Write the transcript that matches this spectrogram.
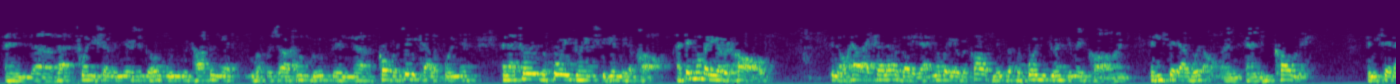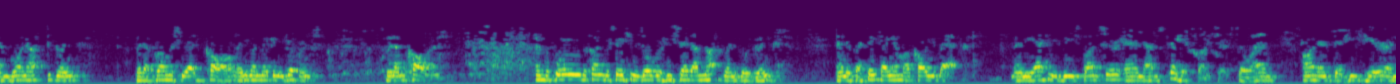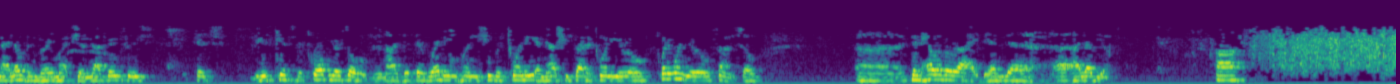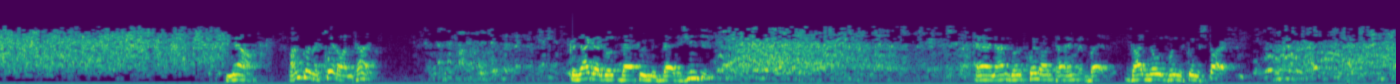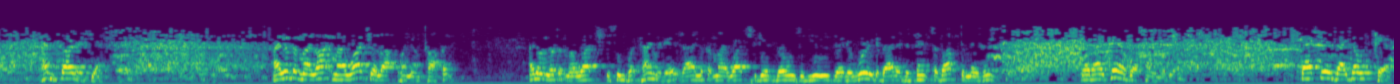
And uh, about 27 years ago, we were talking at what was our home group in uh, Culver City, California. And I told him before he drinks to give me a call. I think nobody ever called. You know, hell, I tell everybody that. Nobody ever calls me, but before you drink, me a call. And, and he said, I will. And, and he called me. And he said, I'm going out to drink, but I promise you I'd call. Ain't going to make any difference, but I'm calling. And before the conversation was over, he said, I'm not going to go drink. And if I think I am, I'll call you back. And he asked me to be his sponsor, and I'm still his sponsor. So I'm honored that he's here, and I love him very much. And I've been to his his his kids were 12 years old, and I was at their wedding when she was 20, and now she's got a 20 year old, 21 year old son. So uh, it's been a hell of a ride, and uh, I, I love you. Uh, now, I'm going to quit on time. Because I got to go to the bathroom as bad as you do. And I'm going to quit on time, but God knows when it's going to start. I haven't started yet. I look at my, my watch a lot when I'm talking. I don't look at my watch to see what time it is. I look at my watch to give those of you that are worried about it a sense of optimism that I care what time it is. Fact is, I don't care.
